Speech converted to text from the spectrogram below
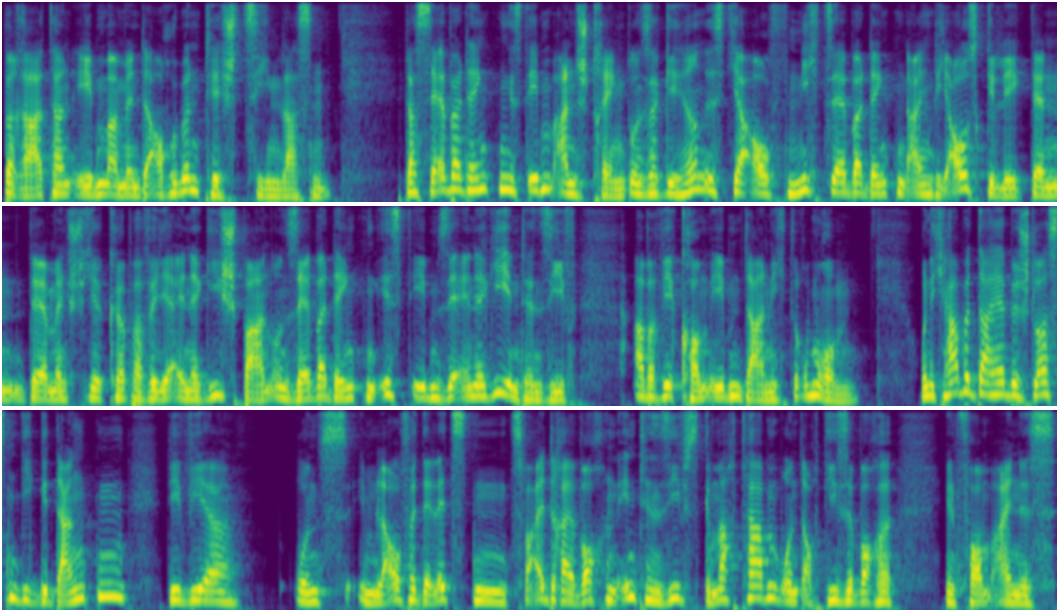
Beratern eben am Ende auch über den Tisch ziehen lassen. Das Selberdenken ist eben anstrengend. Unser Gehirn ist ja auf Nicht-Selberdenken eigentlich ausgelegt, denn der menschliche Körper will ja Energie sparen und Selberdenken ist eben sehr energieintensiv. Aber wir kommen eben da nicht drum rum. Und ich habe daher beschlossen, die Gedanken, die wir uns im Laufe der letzten zwei, drei Wochen intensivst gemacht haben und auch diese Woche in Form eines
